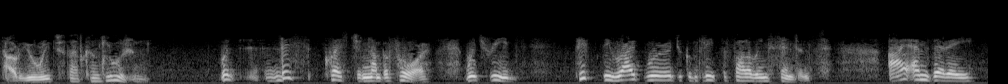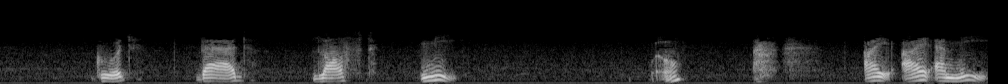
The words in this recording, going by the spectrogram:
How do you reach that conclusion? Well, this question, number four, which reads, pick the right word to complete the following sentence. I am very good, bad, lost, me. Well? I, I am me,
